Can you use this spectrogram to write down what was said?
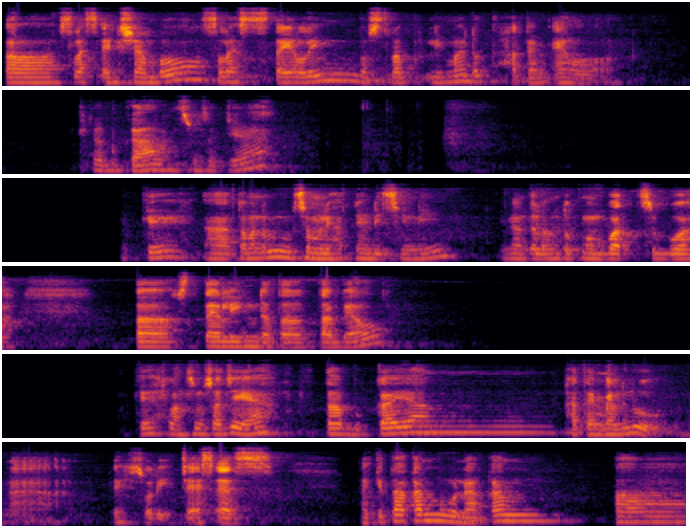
uh, slash example slash styling bootstrap 5.html kita buka langsung saja. Oke uh, teman-teman bisa melihatnya di sini. Ini adalah untuk membuat sebuah uh, styling data tabel. Oke langsung saja ya. Kita buka yang HTML dulu nah eh sorry CSS nah kita akan menggunakan uh,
